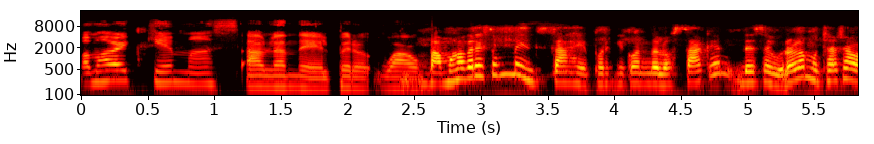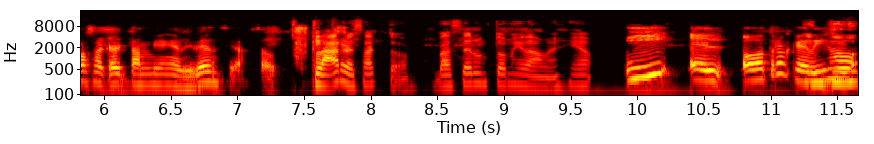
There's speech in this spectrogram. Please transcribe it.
Vamos a ver quién más hablan de él, pero wow. Vamos a ver esos mensajes, porque cuando lo saquen, de seguro la muchacha va a sacar también evidencia. Claro, exacto. Va a ser un Tommy Dame. Y el otro que dijo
